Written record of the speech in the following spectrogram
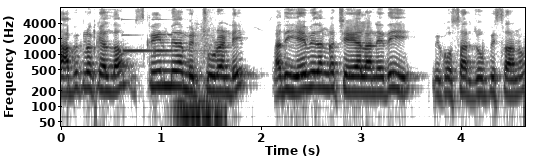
టాపిక్లోకి వెళ్దాం. స్క్రీన్ మీద మీరు చూడండి. అది ఏ విధంగా చేయాలనేది మీకు ఒకసారి చూపిస్తాను.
